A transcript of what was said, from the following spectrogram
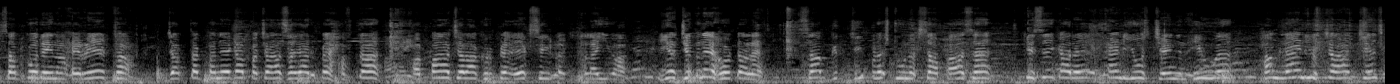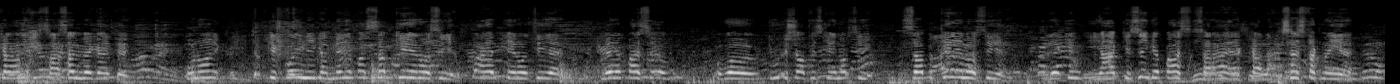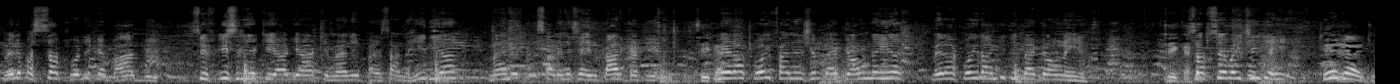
सबको देना है। रेट था। जब तक बनेगा पचास हज़ार रूपए हफ़्ता और पाँच लाख रुपए एक सीट ढलाई ये जितने होटल है सब जी प्लस टू नक्शा पास है। किसी का लैंड यूज़ चेंज नहीं हुआ। हम लैंड यूज़ चेंज कराने शासन में गए थे। उन्होंने जबकि कोई नहीं कहा मेरे पास सबकी एनओसी है फायर की एनओसी है। मेरे पास वो टूरिस्ट ऑफ़िस की एनओसी सबकी एनओसी है लेकिन यहाँ किसी के पास सराय एक्ट का लाइसेंस तक नहीं है। मेरे पास सब होने के बाद भी सिर्फ़ इसलिए किया गया कि मैंने पैसा नहीं दिया मैंने पैसा देने से इनकार कर दिया। मेरा कोई फाइनेंशियल बैकग्राउंड नहीं है मेरा कोई राजनीतिक बैकग्राउंड नहीं है। ठीक है। सबसे बड़ी चीज़ यही है। ठीक है।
